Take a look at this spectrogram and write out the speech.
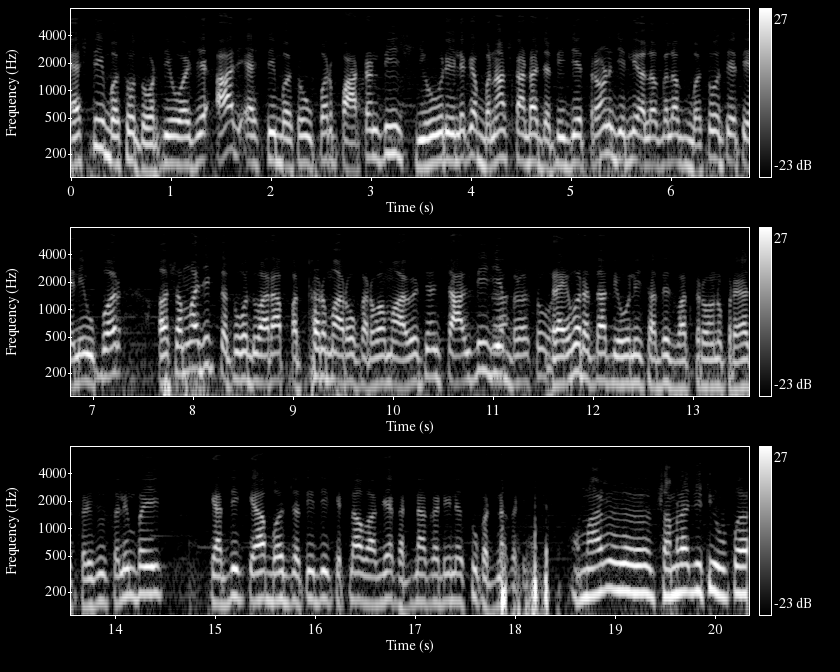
એસટી બસો દોડતી હોય છે. આ જ એસટી બસો ઉપર પાટણથી શિહોરી એટલે કે બનાસકાંઠા જતી જે ત્રણ જેટલી અલગ અલગ બસો છે તેની ઉપર અસામાજિક તત્વો દ્વારા પથ્થરમારો કરવામાં આવ્યો છે અને ચાલતી જે બસો ડ્રાઈવર હતા તેઓની સાથે જ વાત કરવાનો પ્રયાસ કરીશું. સલીમભાઈ ક્યાંથી ક્યાં બસ જતી હતી? કેટલા વાગ્યા ઘટના ઘટીને શું ઘટના ઘટી? અમારે શામળાજીથી ઉપર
